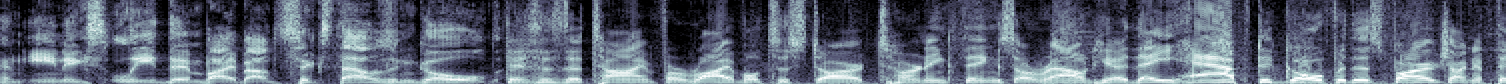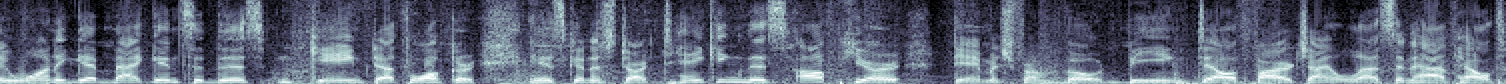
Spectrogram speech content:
and Eanix lead them by about 6,000 gold. This is the time for Rival to start turning things around here. They have to go for this Fire Giant if they want to get back into this game. Deathwalker is going to start tanking this up here. Damage from Vote being dealt. Fire Giant less than half health.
